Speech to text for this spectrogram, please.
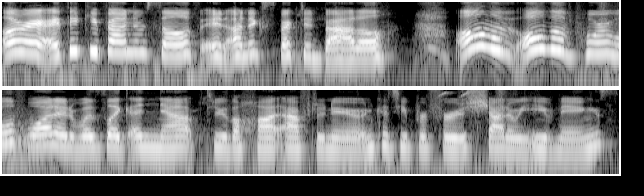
Alright, I think he found himself in unexpected battle. All of all the poor wolf wanted was like a nap through the hot afternoon because he prefers shadowy evenings.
